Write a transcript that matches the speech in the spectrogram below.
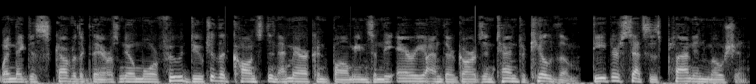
When they discover that there is no more food due to the constant American bombings in the area and their guards intend to kill them, Dieter sets his plan in motion.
